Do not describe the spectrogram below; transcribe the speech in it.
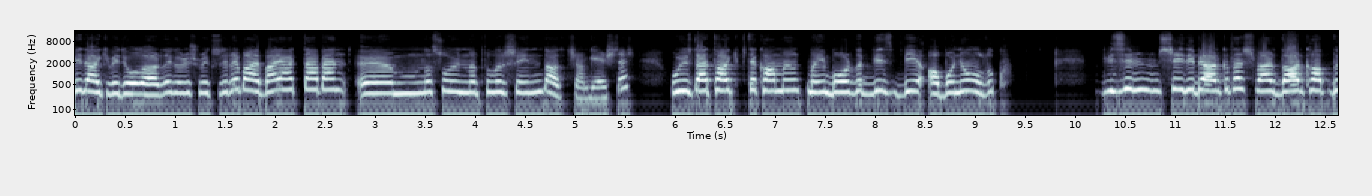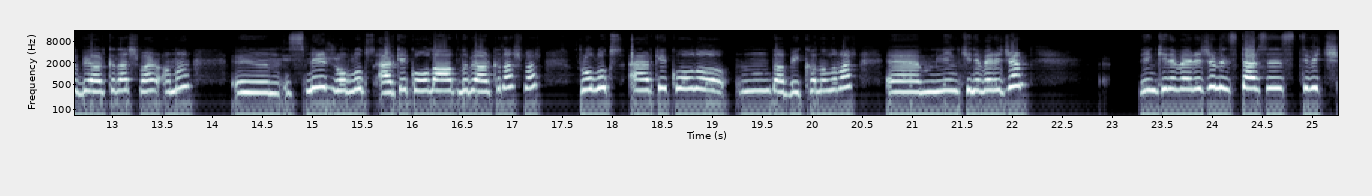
Bir dahaki videolarda görüşmek üzere. Bay bay. Hatta ben nasıl oyun yapılır şeyini de atacağım gençler. O yüzden takipte kalmayı unutmayın. Bu arada biz bir abone olduk. Bizim şeyde bir arkadaş var. Dark adlı bir arkadaş var ama eee, ismi Roblox Erkekoğlu adlı bir arkadaş var. Roblox Erkekoğlu'nun da bir kanalı var. Eee, linkini vereceğim. Linkini vereceğim. İsterseniz Twitch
